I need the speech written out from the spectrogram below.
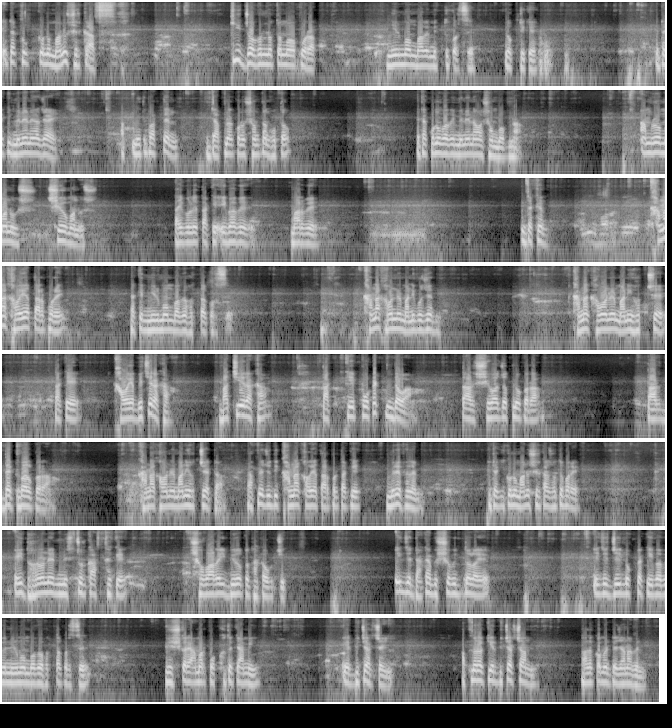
এটা খুব কোনো মানুষের কাজ। কি জঘন্যতম অপরাধ। নির্মম ভাবে মৃত্যু করছে লোকটিকে। এটা কি মেনে নেওয়া যায়? আপনি নিতে পারতেন যে আপনার কোনো সন্তান হতো? এটা কোনোভাবে মেনে নেওয়া সম্ভব না। আমরাও মানুষ, সেও মানুষ। তাই বলে তাকে এইভাবে মারবে। দেখেন খানা খাওয়াইয়া তারপরে তাকে নির্মমভাবে হত্যা করছে। খানা খাওয়ানোর মানি বোঝেন? খানা খাওয়ানোর মানি হচ্ছে তাকে খাওয়াইয়া বেঁচে রাখা, বাঁচিয়ে রাখা, তাকে প্রোটেক্ট দেওয়া, তার সেবা যত্ন করা, তার দেখভাল করা। খানা খাওয়ানোর মানি হচ্ছে এটা। আপনি যদি খানা খাওয়াইয়া তারপর তাকে মেরে ফেলেন এটা কি কোনো মানুষের কাজ হতে পারে? এই ধরনের নিষ্ঠুর কাজ থেকে সবারই বিরত থাকা উচিত। এই যে ঢাকা বিশ্ববিদ্যালয়ে এই যে যেই লোকটাকে এইভাবে নির্মমভাবে হত্যা করেছে, বিশেষ করে আমার পক্ষ থেকে আমি, এর বিচার চাই। আপনারা কি এর বিচার চান? তাহলে কমেন্টে জানাবেন।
